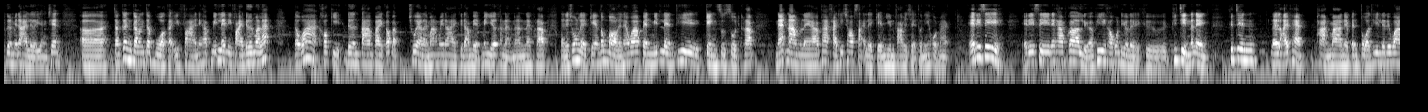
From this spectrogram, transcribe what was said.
เพื่อนไม่ได้เลย อย่างเช่นจังเกิลกำลังจะบวกกับอีกฝ่ายนะครับมิดเลนอีกฝ่ายเดินมาแล้ว แต่ว่าคอกิเดินตามไปก็แบบช่วยอะไรมากไม่ได้ คือดาเมจไม่เยอะขนาดนั้นนะครับ แต่ในช่วงเลดเกมต้องบอกเลยนะว่าเป็นมิดเลนที่เก่งสุดๆครับ แนะนำเลยครับ ถ้าใครที่ชอบสายเลดเกมยืนฟาร์มเฉยๆตัวนี้โหดมาก ADC ADC นะครับก็เหลือพี่เขาคนเดียวเลยคือพี่จินนั่นเอง คือจินหลายๆแพท ผ่านมาเนี่ยเป็นตัวที่เรียกได้ว่า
